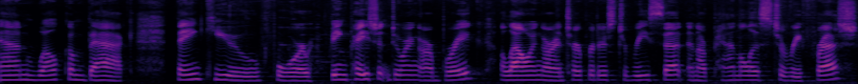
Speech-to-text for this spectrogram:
And welcome back. Thank you for being patient during our break, allowing our interpreters to reset and our panelists to refresh.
